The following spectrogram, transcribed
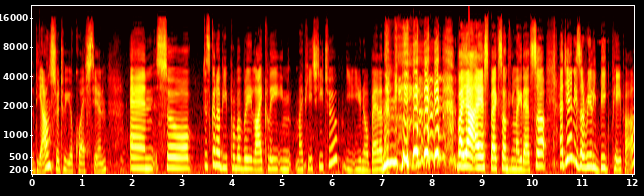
the answer to your question and so this is gonna be probably likely in my PhD too. You, you know better than me, but yeah, I expect something like that. So at the end, it's a really big paper,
